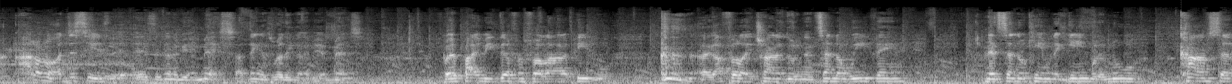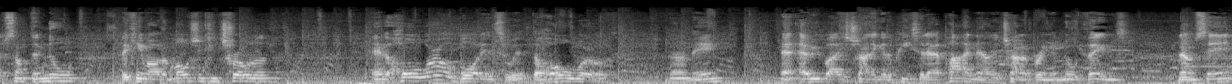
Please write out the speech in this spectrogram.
I, I don't know. I just see it's, gonna be a miss. I think it's really gonna be a miss. But it'll probably be different for a lot of people. like I feel like trying to do the Nintendo Wii thing. Nintendo came in the game with a new concept, something new. They came out with a motion controller, and the whole world bought into it. The whole world. You know what I mean? And everybody's trying to get a piece of that pie now. They're trying to bring in new things. You know what I'm saying?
